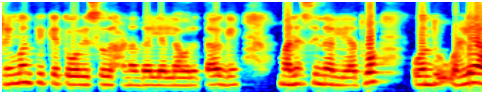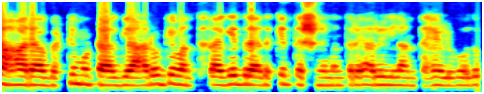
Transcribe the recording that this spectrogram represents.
ಶ್ರೀಮಂತಿಕೆ ತೋರಿಸೋದು ಹಣದಲ್ಲೆಲ್ಲ ಹೊರತಾಗಿ ಮನಸ್ಸಿನಲ್ಲಿ ಅಥವಾ ಒಂದು ಒಳ್ಳೆಯ ಆಹಾರ, ಗಟ್ಟಿಮುಟ್ಟಾಗಿ, ಆರೋಗ್ಯವಂತರಾಗಿದ್ರೆ ಅದಕ್ಕಿಂತ ಶ್ರೀಮಂತರು ಯಾರು ಇಲ್ಲ ಅಂತ ಹೇಳ್ಬೋದು.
